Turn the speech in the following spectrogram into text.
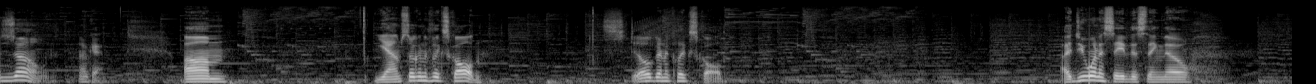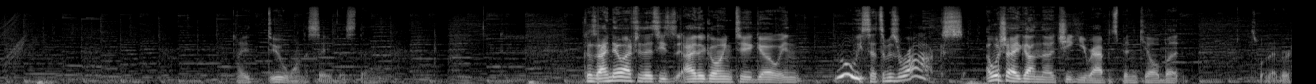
Zone. Okay. Um. Yeah, I'm still going to click Scald. Still going to click Scald. I do want to save this thing, though. I do want to save this thing. Because I know after this, he's either going to go in Ooh, he sets up his rocks. I wish I had gotten the cheeky rapid spin kill, but it's whatever.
